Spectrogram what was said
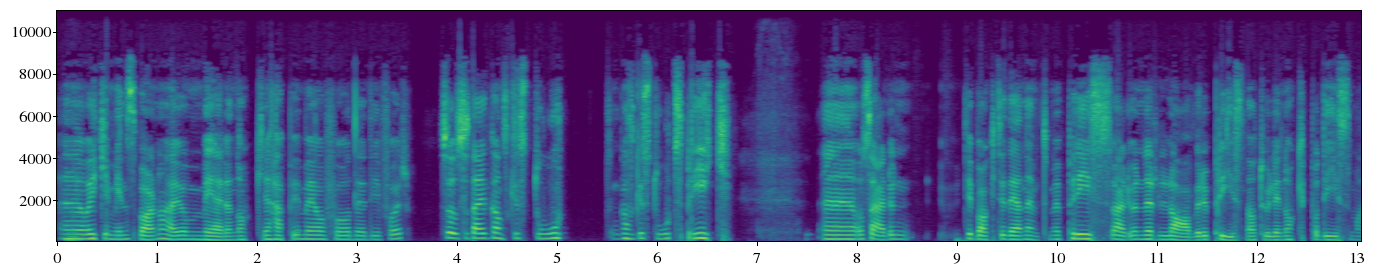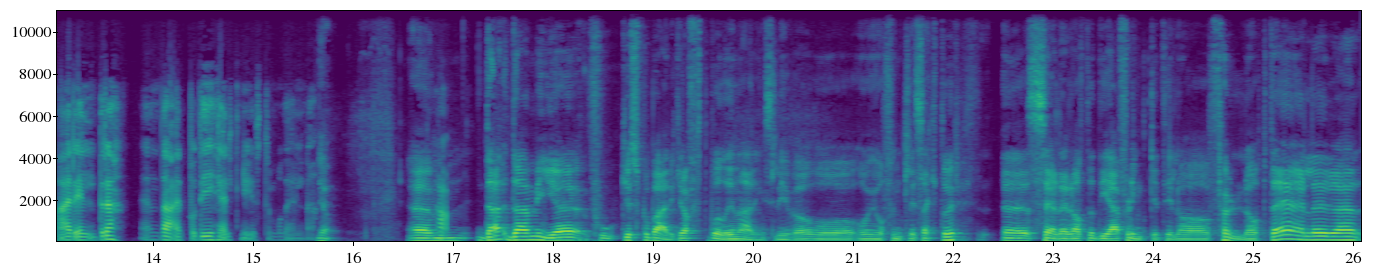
Mm. Og ikke minst barna er jo mer enn nok happy med å få det de får. Så, så det er et ganske stort, ganske stort sprik. Eh, og så er det tilbake til det jeg nevnte med pris, så er det jo en lavere pris naturlig nok på de som er eldre, enn det er på de helt nyeste modellene. Ja. Um, ja. det, det, er mye fokus på bærekraft både i næringslivet og, og, i offentlig sektor. Uh, ser dere at de er flinke til å følge opp det, eller uh,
